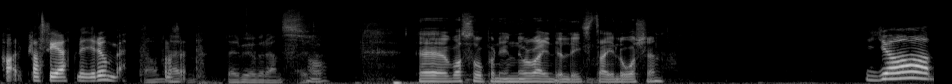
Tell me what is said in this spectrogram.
har placerat mig i rummet Ja, på något där, sätt. där är vi överens. Ja. Eh, vad står på din rider-lista i logen? Ja,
